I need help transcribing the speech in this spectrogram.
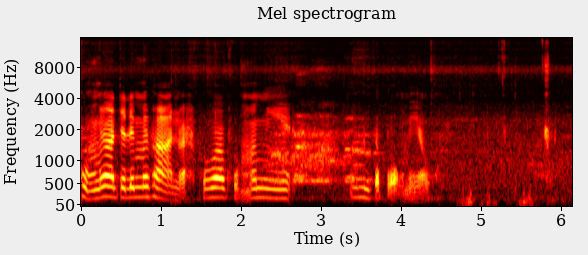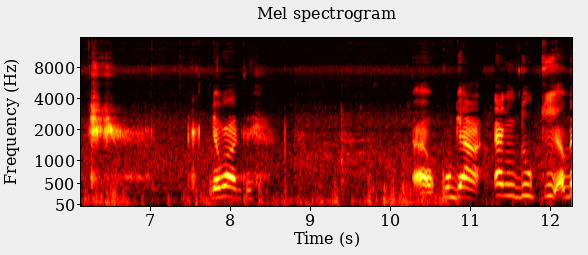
ผมน่าจะเล่นไม่ผ่านว่ะ เพราะว่าผมไม่มีไม่มีกระป๋องแมว เดี๋ยวก่อนสิ เออกูอยากอันยูกิเอาเบ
